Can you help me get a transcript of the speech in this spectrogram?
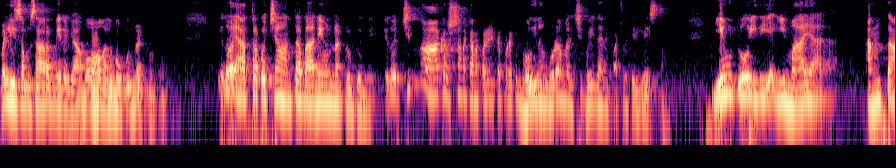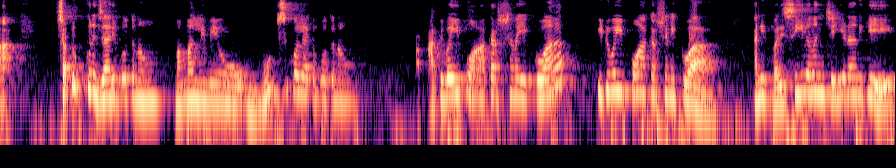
మళ్ళీ సంసారం మీద వ్యామోహం అలుముకున్నట్టు ఉంటుంది ఏదో యాత్రకు వచ్చాం అంతా బాగానే ఉన్నట్టు ఉంటుంది ఏదో చిన్న ఆకర్షణ కనపడేటప్పటికి భోగినం కూడా మర్చిపోయి దాని పట్ల తిరిగేస్తాం. ఏమిటో ఇది ఈ మాయ అంత చటుక్కుని జారిపోతున్నాం. మమ్మల్ని మేము మూడ్చుకోలేకపోతున్నాం. అటువైపు ఆకర్షణ ఎక్కువ ఇటువైపు ఆకర్షణ ఎక్కువ అని పరిశీలనం చేయడానికి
